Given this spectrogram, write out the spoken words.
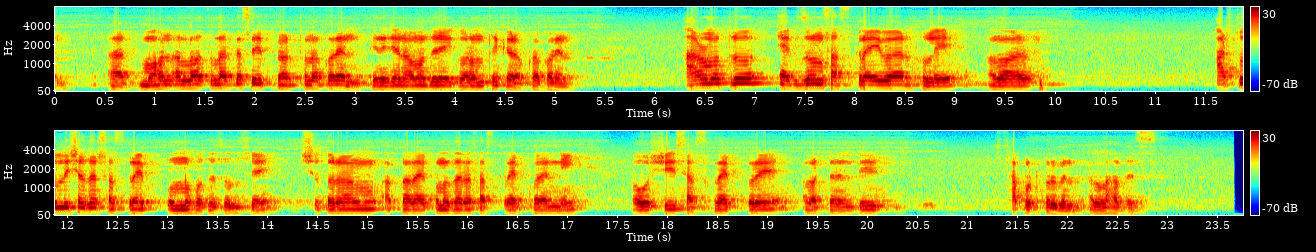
আর মহান আল্লাহ তালার কাছে প্রার্থনা করেন, তিনি যেন আমাদের এই গরম থেকে রক্ষা করেন। আর মাত্র একজন সাবস্ক্রাইবার হলে আমার আটচল্লিশ হাজার সাবস্ক্রাইব পূর্ণ হতে চলছে। সুতরাং আপনারা এখনও যারা সাবস্ক্রাইব করেননি, অবশ্যই সাবস্ক্রাইব করে আমার চ্যানেলটি সাপোর্ট করবেন। আল্লাহ হাফেজ।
